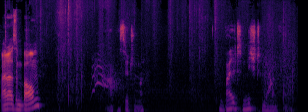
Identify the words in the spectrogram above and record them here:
Einer ist im Baum. Ah, passiert schon mal. Bald nicht mehr, mein Freund.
